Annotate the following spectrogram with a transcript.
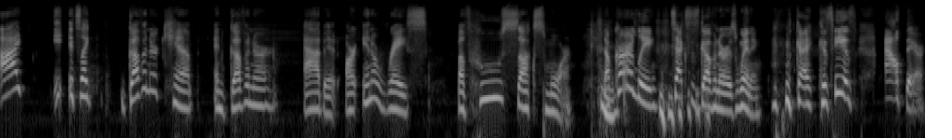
I. It's like Governor Kemp and Governor Abbott are in a race of who sucks more. Now, hmm. currently, Texas governor is winning, okay, because he is out there.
